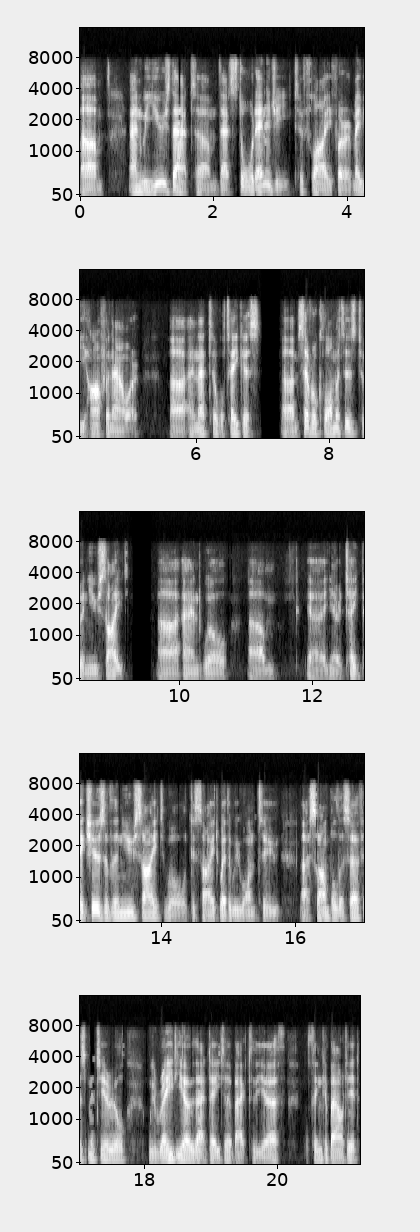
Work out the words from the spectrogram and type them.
Um, and we use that um, that stored energy to fly for maybe half an hour, uh, and that will take us um, several kilometers to a new site, uh, and we'll um, uh, you know take pictures of the new site. We'll decide whether we want to uh, sample the surface material. We radio that data back to the Earth. We'll think about it,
